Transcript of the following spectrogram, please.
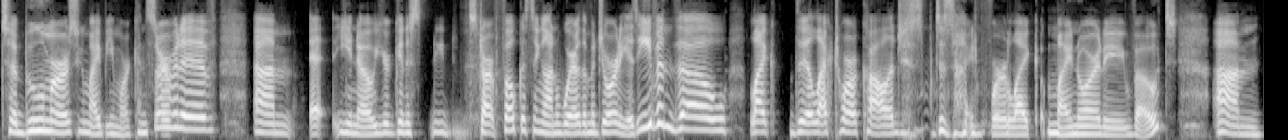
to boomers who might be more conservative. Um, eh, you know, you're going to start focusing on where the majority is, even though like the electoral college is designed for like minority vote. Um,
